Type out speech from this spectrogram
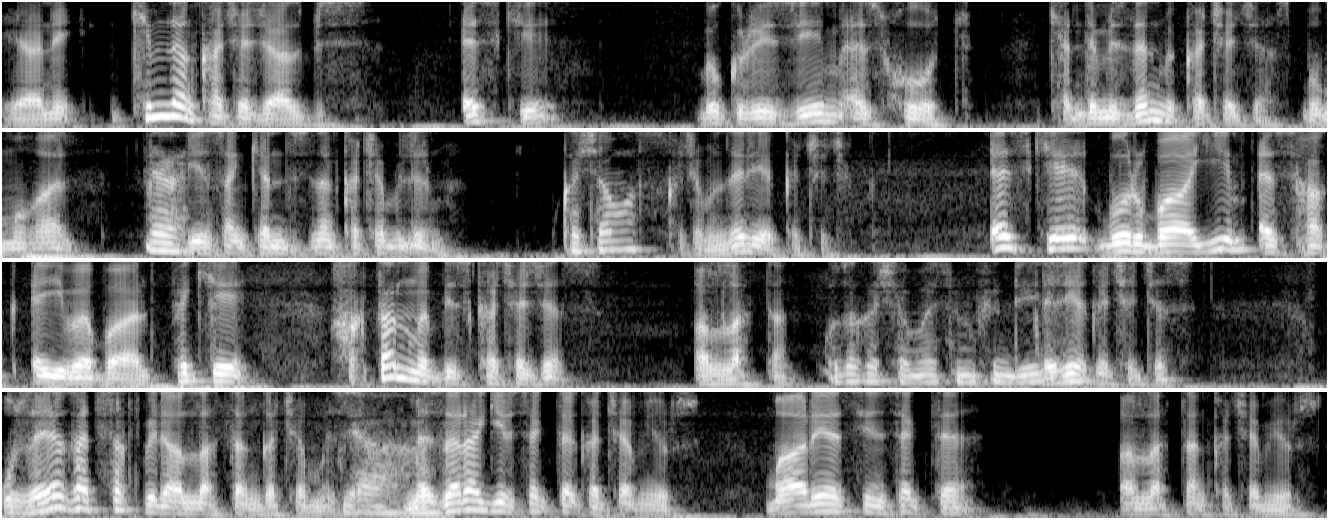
Yani kimden kaçacağız biz? Eski bükrizim ez hud. Kendimizden mi kaçacağız? Bu muhal. Evet. Bir insan kendisinden kaçabilir mi? Kaçamaz. Kaçamaz. Nereye kaçacak? Eski burbayim ez hak ey vebal. Peki haktan mı biz kaçacağız? Allah'tan. O da kaçamayız mümkün değil. Nereye kaçacağız? Uzaya kaçsak bile Allah'tan kaçamayız. Ya. Mezara girsek de kaçamıyoruz. Mağaraya sinsek de Allah'tan kaçamıyoruz.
